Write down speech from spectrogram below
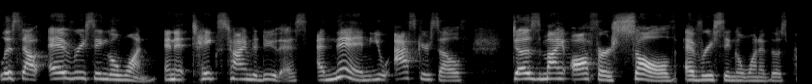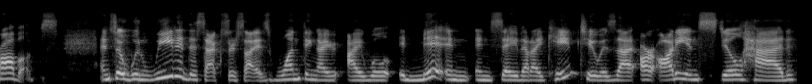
List out every single one. And it takes time to do this. And then you ask yourself, does my offer solve every single one of those problems? And so when we did this exercise, one thing I, I will admit and, and say that I came to is that our audience still had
